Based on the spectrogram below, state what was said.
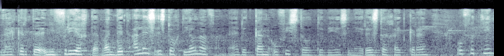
lekkerte in die vreugde want dit alles is tog deel daarvan hè dit kan of die stilte wees en die rustigheid kry of teen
